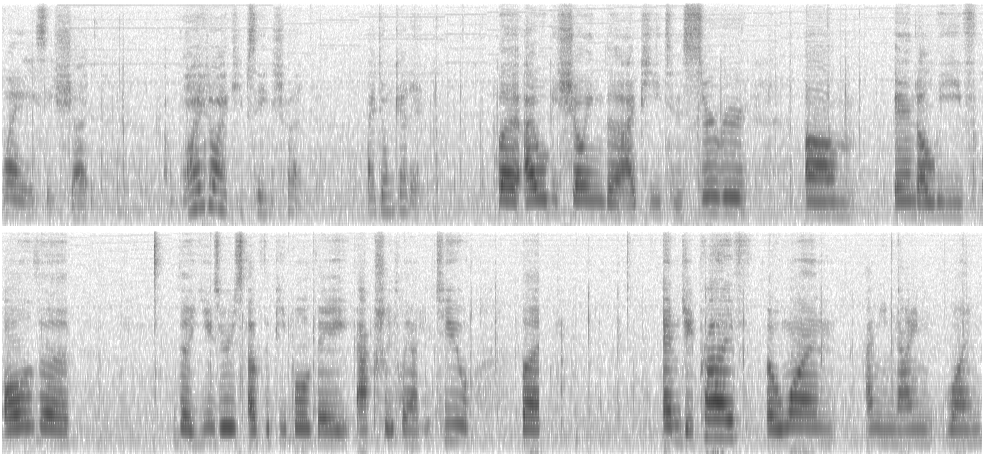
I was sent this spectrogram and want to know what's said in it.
Why did I say shut? Why do I keep saying shut? I don't get it. But I will be showing the IP to the server um, and I'll leave all the the users of the people they actually play on here too but MJ Prive 01, I mean 91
